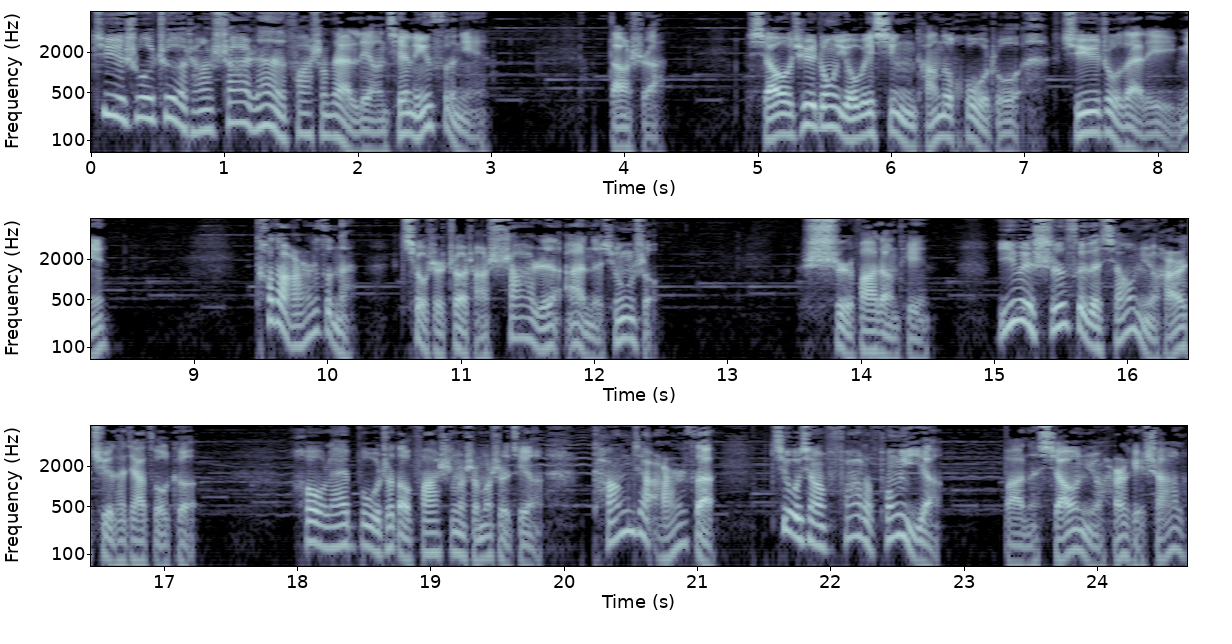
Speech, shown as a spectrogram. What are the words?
据说这场杀人案发生在两千零四年，当时啊，小区中有位姓唐的户主居住在里面，他的儿子呢就是这场杀人案的凶手。事发当天，一位十岁的小女孩去他家做客。后来不知道发生了什么事情，唐家儿子就像发了疯一样，把那小女孩给杀了，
